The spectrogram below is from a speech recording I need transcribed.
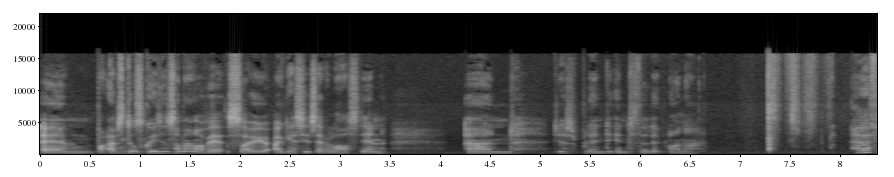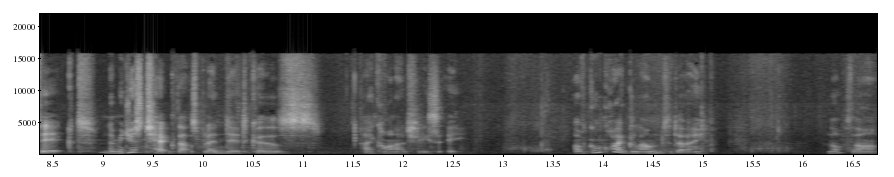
Um, but I'm still squeezing some out of it, so I guess it's everlasting. And just blend it into the lip liner. Perfect. Let me just check that's blended because I can't actually see. I've gone quite glam today. Love that.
